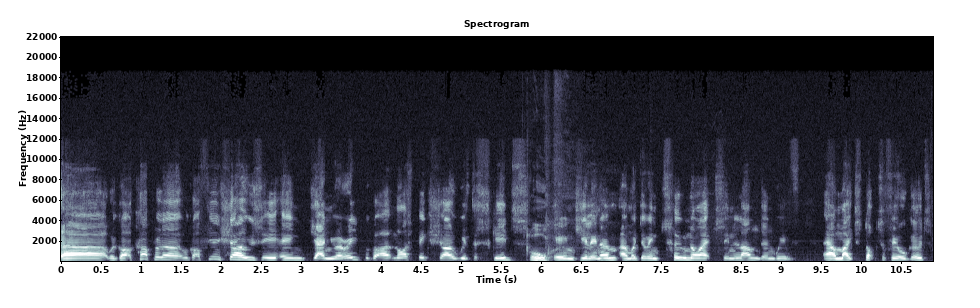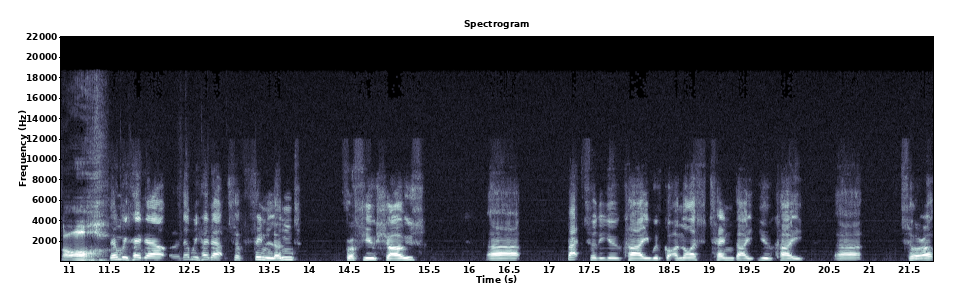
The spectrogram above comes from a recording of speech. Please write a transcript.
uh, we've got a couple of, we've got a few shows in, January. We've got a nice big show with the Skids Ooh. in Gillingham, and we're doing two nights in London with our mates Doctor Feelgood. Oh. Then we head out. Then we head out to Finland for a few shows. Uh, back to the UK. We've got a nice ten day UK uh, tour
